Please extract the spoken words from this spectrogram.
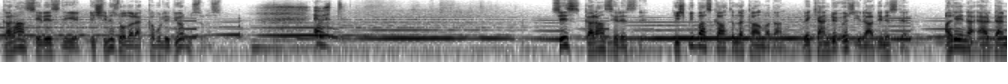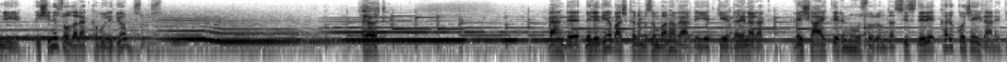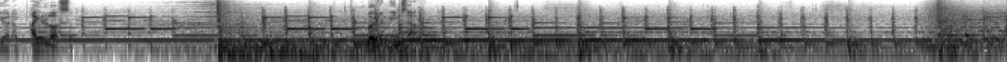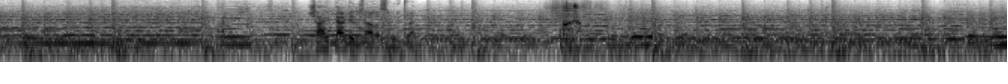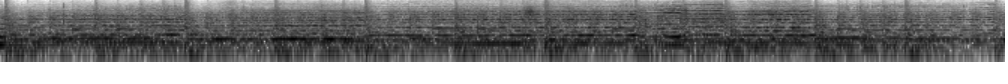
Karan Serezli'yi eşiniz olarak kabul ediyor musunuz? Evet. Siz Karan Serezli, hiçbir baskı altında kalmadan ve kendi öz iradenizle Aleyna Erdemli'yi eşiniz olarak kabul ediyor musunuz? Evet. Ben de belediye başkanımızın bana verdiği yetkiye dayanarak ve şahitlerin huzurunda sizleri karı koca ilan ediyorum. Hayırlı olsun. Buyurun imzalayın. Şahitler de imzalasın lütfen. Buyurun.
